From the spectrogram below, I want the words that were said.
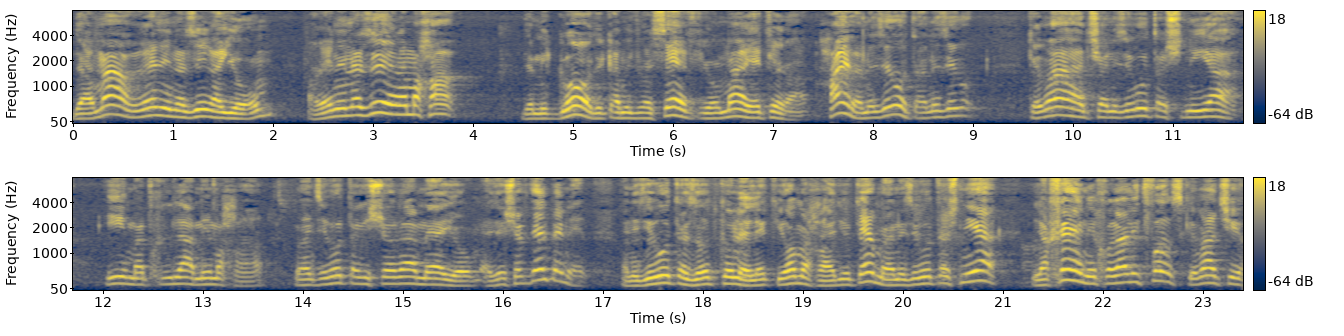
דאמר רני נזיר היום, הרני נזיר למחר. דמגו דקמתווסף יומה יתרה, חי לנזירות, הנזירות. כיוון שהנזירות השנייה היא מתחילה ממחר והנזירות הראשונה מהיום, אז יש הבדל ביניהם. הנזירות הזאת כוללת יום אחד יותר מהנזירות השנייה, לכן היא יכולה לתפוס, כיוון שהיא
